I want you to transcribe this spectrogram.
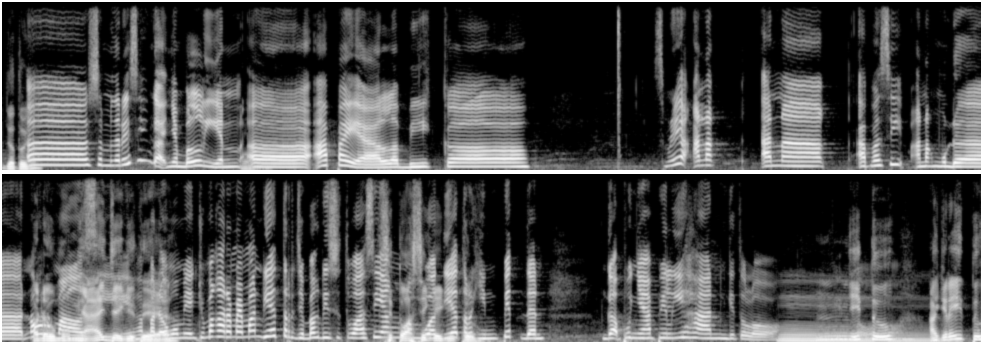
jatuhnya? Eh sebenarnya sih nggak nyebelin. Oh. Eh apa ya? Lebih ke sebenarnya anak anak apa sih anak muda normal Pada umumnya sih. aja gitu Pada ya. umumnya cuma karena memang dia terjebak di situasi yang Situasi membuat dia gitu. terhimpit dan nggak punya pilihan gitu loh. Hmm, itu. Akhirnya itu.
